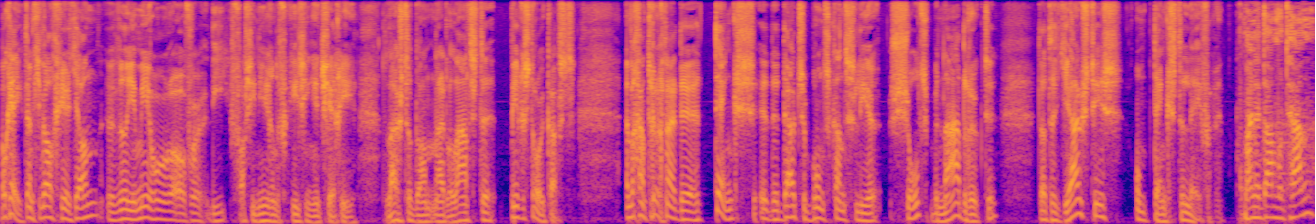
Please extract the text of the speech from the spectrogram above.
Oké, dankjewel Geert-Jan. Wil je meer horen over die fascinerende verkiezingen in Tsjechië? Luister dan naar de laatste Perestrooikast. En we gaan terug naar de tanks. De Duitse bondskanselier Scholz benadrukte dat het juist is om tanks te leveren. Meine Damen und Herren,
